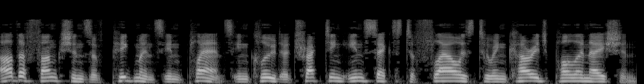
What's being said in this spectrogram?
Other functions of pigments in plants include attracting insects to flowers to encourage pollination.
